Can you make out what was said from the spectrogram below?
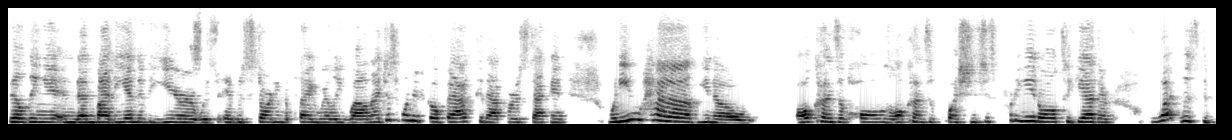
building it, and then by the end of the year, it was it was starting to play really well. And I just wanted to go back to that for a second. When you have you know all kinds of holes, all kinds of questions, just putting it all together. What was the,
